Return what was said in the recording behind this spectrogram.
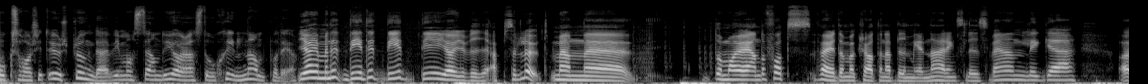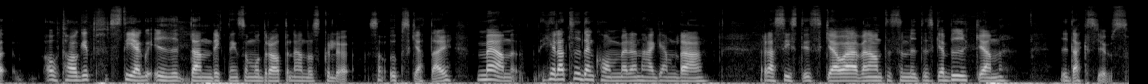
och har sitt ursprung där. Vi måste ändå göra stor skillnad på det. Ja, ja men det, det, det, det gör ju vi absolut. Men eh, de har ju ändå fått Sverigedemokraterna att bli mer näringslivsvänliga och, tagit steg i den riktning som Moderaterna ändå skulle som uppskattar. Men hela tiden kommer den här gamla rasistiska och även antisemitiska byken i dagsljus.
